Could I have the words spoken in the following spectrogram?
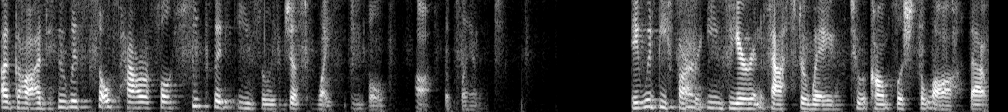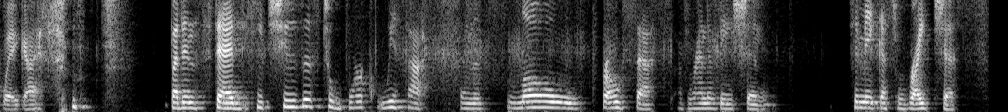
a God who is so powerful, he could easily just wipe evil off the planet. It would be far easier and faster way to accomplish the law that way, guys. but instead, he chooses to work with us in the slow process of renovation to make us righteous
